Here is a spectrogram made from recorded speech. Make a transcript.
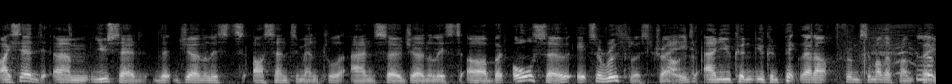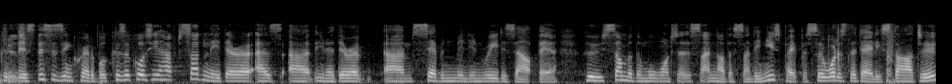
I said, um, you said that journalists are sentimental, and so journalists are, but also it's a ruthless trade, and you can you can pick that up from some other front pages. Look at this. This is incredible because, of course, you have suddenly there are as uh, you know there are um, seven million readers out there who some of them will want a, another Sunday newspaper. So what does the Daily Star do?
